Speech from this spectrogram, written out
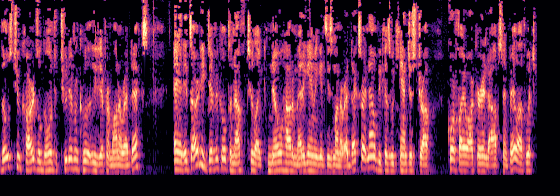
those two cards will go into two different, completely different mono red decks. And it's already difficult enough to like know how to metagame against these mono red decks right now because we can't just drop Kor Firewalker into Obstinate Baloth, which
